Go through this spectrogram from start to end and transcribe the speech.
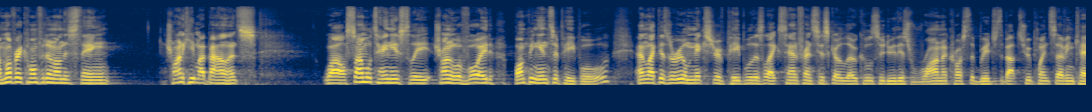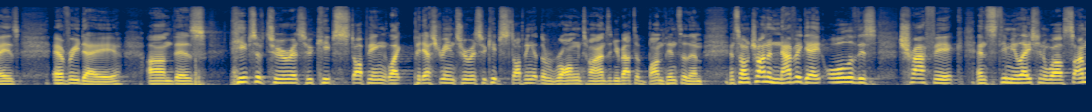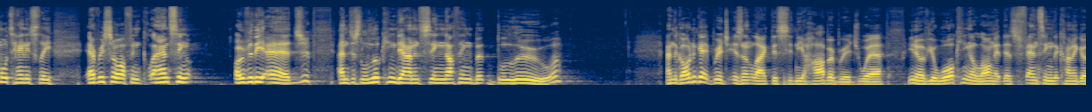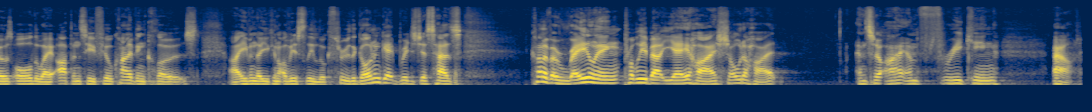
I'm not very confident on this thing, trying to keep my balance while simultaneously trying to avoid bumping into people. And like there's a real mixture of people. There's like San Francisco locals who do this run across the bridge. It's about 2.7 Ks every day. Um, there's heaps of tourists who keep stopping, like pedestrian tourists who keep stopping at the wrong times and you're about to bump into them. And so I'm trying to navigate all of this traffic and stimulation while simultaneously, every so often, glancing over the edge and just looking down and seeing nothing but blue. And the Golden Gate Bridge isn't like this Sydney Harbour Bridge where, you know, if you're walking along it, there's fencing that kind of goes all the way up, and so you feel kind of enclosed uh, even though you can obviously look through. The Golden Gate Bridge just has kind of a railing, probably about yay high, shoulder height. And so I am freaking out.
